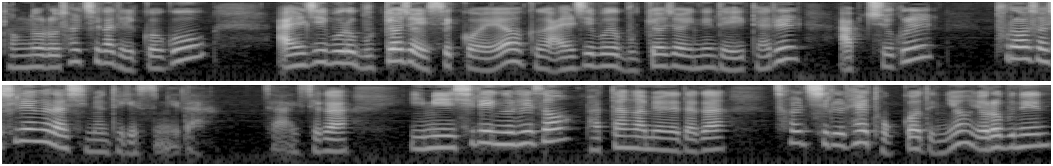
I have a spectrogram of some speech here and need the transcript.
경로로 설치가 될 거고 알집으로 묶여져 있을 거예요. 그 알집으로 묶여져 있는 데이터를 압축을 풀어서 실행을 하시면 되겠습니다. 자, 제가 이미 실행을 해서 바탕화면에다가 설치를 해 뒀거든요. 여러분은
